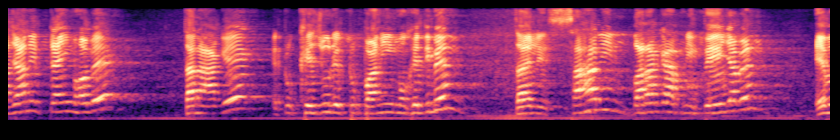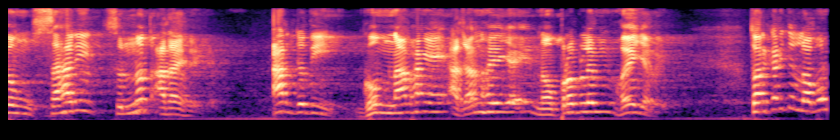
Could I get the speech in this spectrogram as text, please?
আজানের টাইম হবে, তার আগে একটু খেজুর, একটু পানি মুখে দিবেন, তাহলে সাহারির বারাকা আপনি পেয়ে যাবেন। এবং সাহারির সুন্নত আদায় হয়ে যাবে। আর যদি ঘুম না ভাঙে, আজান হয়ে যায় নো প্রবলেম হয়ে যাবে। তরকারিতে লবণ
